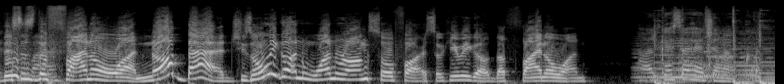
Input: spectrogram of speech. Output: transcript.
This is the final one. Not bad. She's only gotten one wrong so far. So here we go. The final one. हाल कैसा है जनाब का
